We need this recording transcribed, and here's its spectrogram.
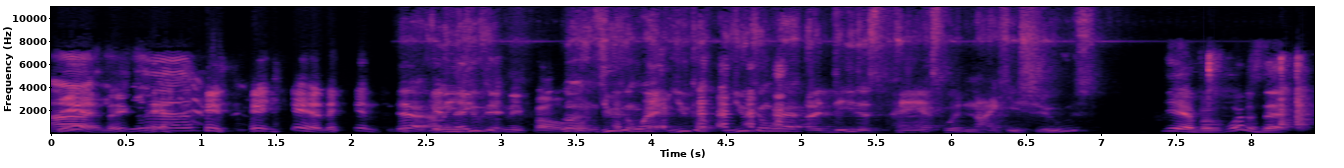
Uh, yeah, they, yeah. They, yeah, they. Yeah, I mean, you can any phone. look. You can wear you can you can wear Adidas pants with Nike shoes. Yeah, but what is that?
